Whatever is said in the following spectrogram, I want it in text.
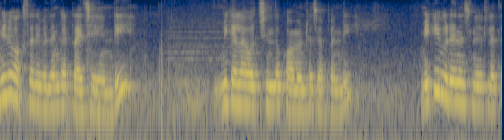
మీరు ఒకసారి ఈ విధంగా ట్రై చేయండి. మీకు ఎలా వచ్చిందో కామెంట్లో చెప్పండి. మీకు ఈ వీడియో నచ్చినట్లయితే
